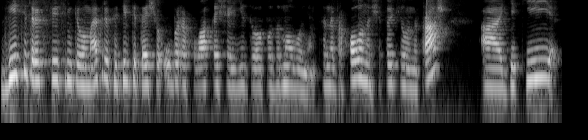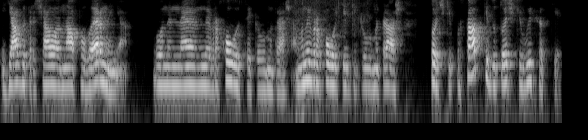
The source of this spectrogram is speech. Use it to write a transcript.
238 кілометрів це тільки те, що Uber рахував те, що я їздила по замовленням. Це не враховано ще той кілометраж, який я витрачала на повернення, бо вони не, не враховують цей кілометраж, а вони враховують тільки кілометраж з точки посадки до точки висадки.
